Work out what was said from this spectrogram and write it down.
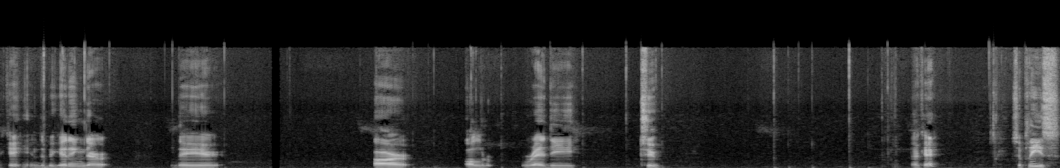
Okay, in the beginning, there, there are already two. Okay, so please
